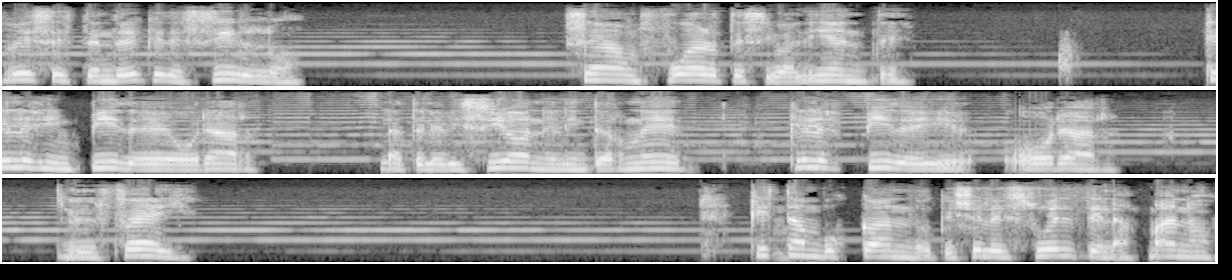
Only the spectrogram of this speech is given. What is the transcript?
veces tendré que decirlo? Sean fuertes y valientes. ¿Qué les impide orar? La televisión, el internet. ¿Qué les pide orar? El Fey. ¿Qué están buscando? Que yo les suelte las manos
